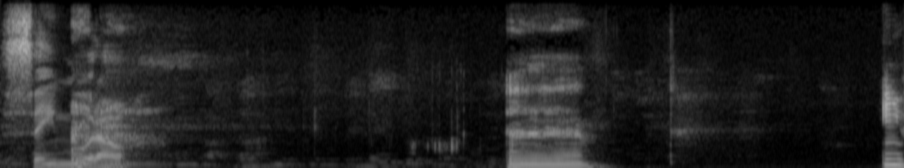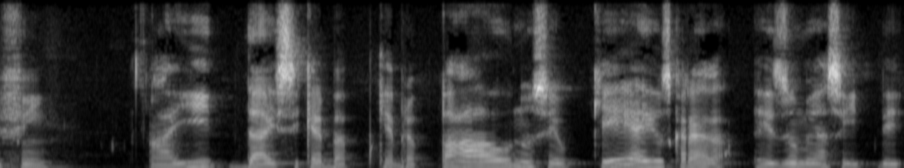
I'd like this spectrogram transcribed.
Sem moral. É... Enfim. Aí dá esse quebra- quebra-pau, não sei o que. Aí os caras resumem, acei- de-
